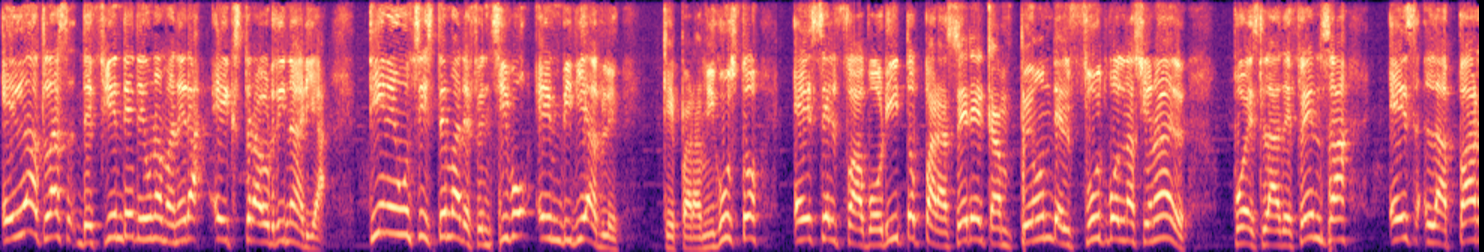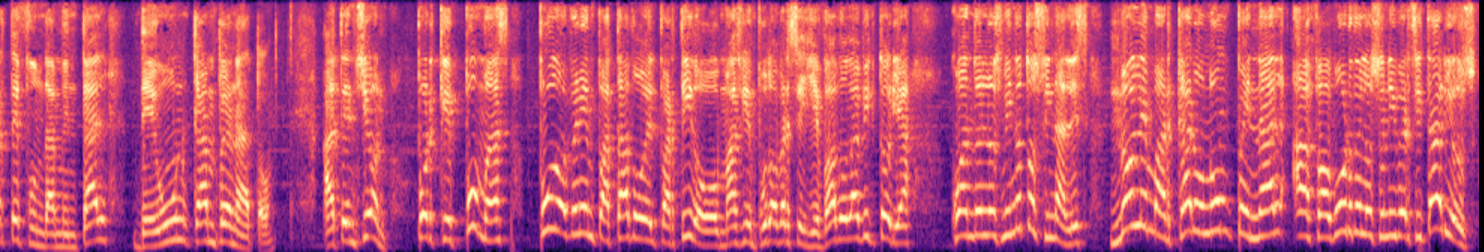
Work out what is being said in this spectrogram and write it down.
El Atlas defiende de una manera extraordinaria tiene un sistema defensivo envidiable, que para mi gusto es el favorito para ser el campeón del fútbol nacional, pues la defensa es la parte fundamental de un campeonato. Atención, porque Pumas pudo haber empatado el partido, o más bien pudo haberse llevado la victoria, cuando en los minutos finales no le marcaron un penal a favor de los universitarios.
